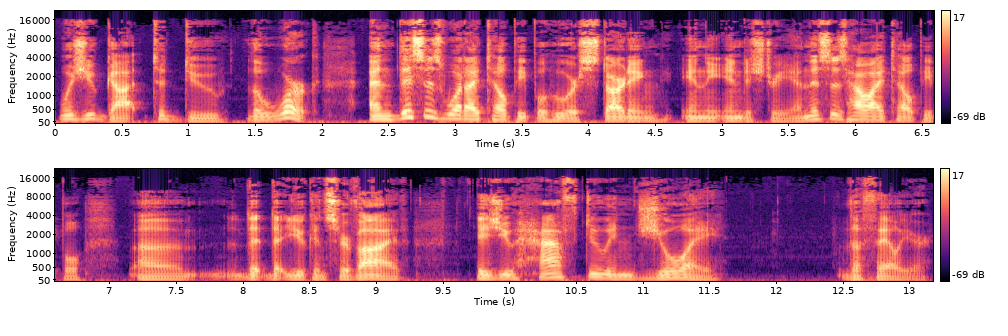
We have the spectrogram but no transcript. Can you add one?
was you got to do the work. And this is what I tell people who are starting in the industry, and this is how I tell people um, that that you can survive: is you have to enjoy the failure.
